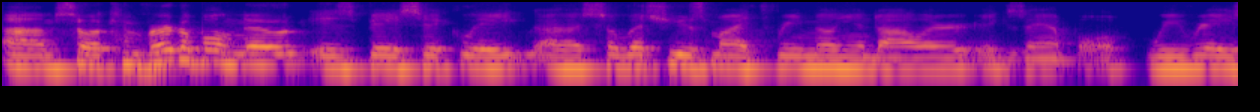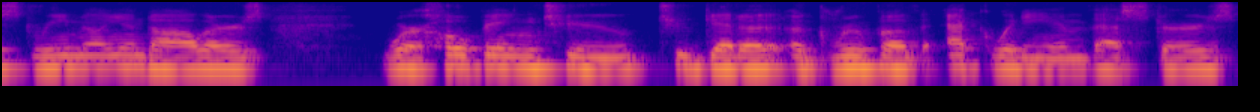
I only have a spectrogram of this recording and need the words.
Um, so a convertible note is basically. Uh, so let's use my three million dollar example. We raised three million dollars. We're hoping to to get a, a group of equity investors.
